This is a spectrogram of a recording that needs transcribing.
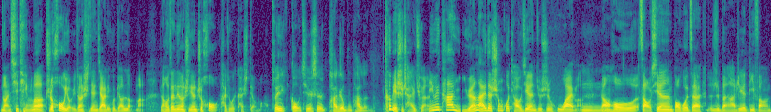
暖气停了之后，有一段时间家里会比较冷嘛，然后在那段时间之后，它就会开始掉毛。所以狗其实是怕热不怕冷的。特别是柴犬，因为它原来的生活条件就是户外嘛，嗯，然后早先包括在日本啊这些地方，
